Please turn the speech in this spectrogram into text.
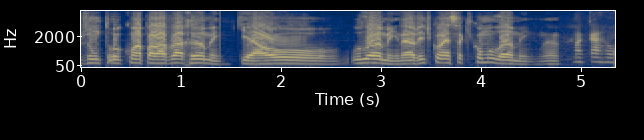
juntou com a palavra ramen, que é o, o lamen, né? A gente conhece aqui como lamen, né? Macarrão.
